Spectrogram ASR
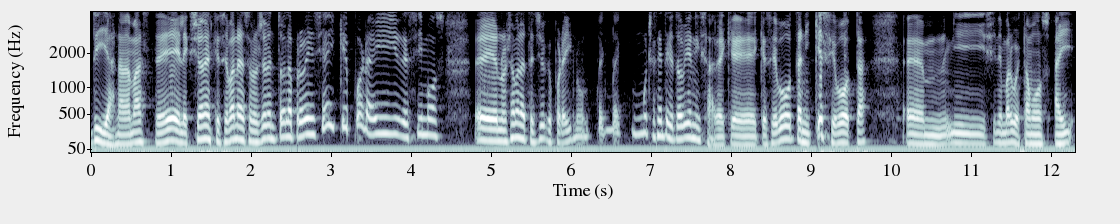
días nada más de elecciones que se van a desarrollar en toda la provincia y que por ahí decimos, eh, nos llama la atención que por ahí no hay mucha gente que todavía ni sabe que, se vota ni qué se vota em, y sin embargo estamos ahí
